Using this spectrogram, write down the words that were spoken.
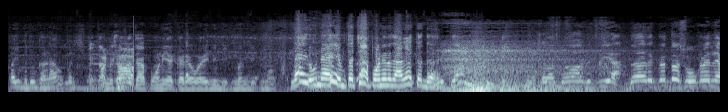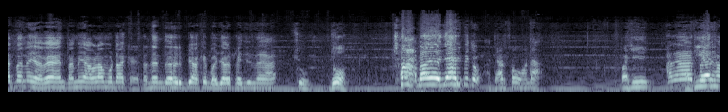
પછી બધું ગણાવવું પડશે. તમે ચા પોણી કર્યા હોય એની બીકમાં ને બીકમાં? ના એવું નહીં એમ તો ચા પોણી દાલે તો દસ રૂપિયા દસ રૂપિયા તો છોકરે લેતા નહીં હવે. તમે આવડા મોટા કહેતા ને દસ રૂપિયા આખી બજાર ફેરી ને શું? જો. છ હજાર રૂપિયા તો. અઢારસો ઓના. પછી હજાર હજાર ને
